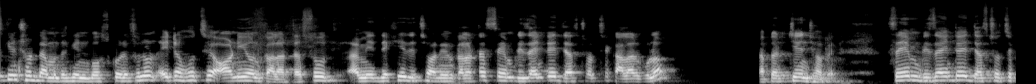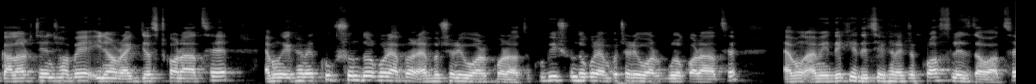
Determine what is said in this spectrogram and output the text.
স্ক্রিনশট দিয়ে আমাদেরকে ইনবক্স করে ফেলুন। এটা হচ্ছে অনিয়ন কালারটা সো আমি দেখিয়ে দিচ্ছি অনিয়ন কালারটা সেম ডিজাইনটাই জাস্ট হচ্ছে কালারগুলো আপনার চেঞ্জ হবে। সেম ডিজাইনটাই জাস্ট হচ্ছে কালার চেঞ্জ হবে। ইনার অ্যাডজাস্ট করা আছে এবং এখানে খুব সুন্দর করে আপনার এমব্রয়ডারি ওয়ার্ক করা আছে। খুবই সুন্দর করে এমব্রয়ডারি ওয়ার্কগুলো করা আছে। এবং আমি দেখিয়ে দিচ্ছি, এখানে একটা ক্রস লেস দেওয়া আছে।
